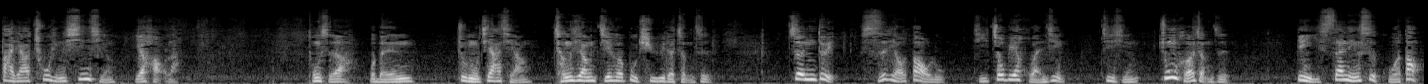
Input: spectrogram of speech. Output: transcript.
大家出行心情也好了。同时啊，我们注重加强城乡结合部区域的整治，针对十条道路及周边环境进行综合整治，并以三零四国道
